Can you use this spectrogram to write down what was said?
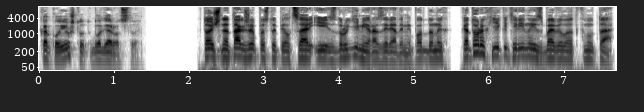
Какое уж тут благородство. Точно так же поступил царь и с другими разрядами подданных, которых Екатерина избавила от кнута,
